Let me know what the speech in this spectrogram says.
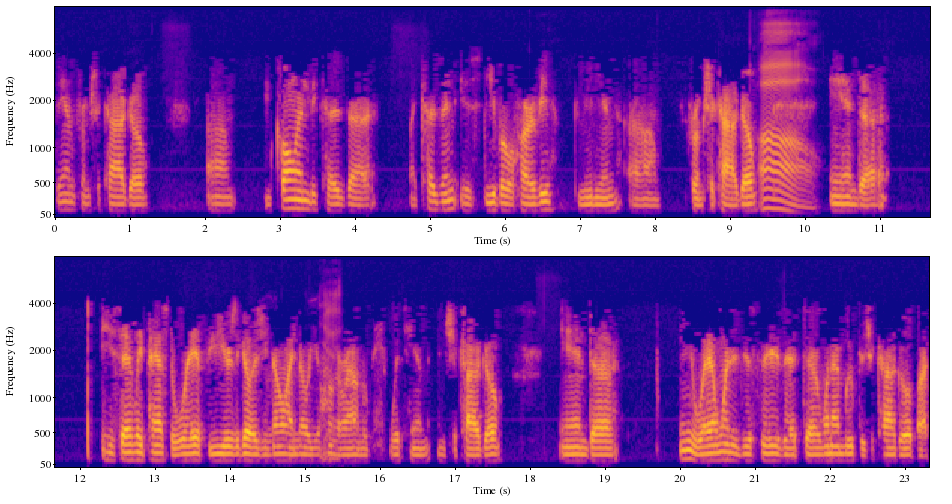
Dan from Chicago. Um, I'm calling because uh, my cousin is Steve O'Harvey, comedian um, from Chicago. Oh. And uh, he sadly passed away a few years ago. As you know, I know you hung around with him in Chicago. And uh, anyway, I wanted to just say that uh, when I moved to Chicago about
